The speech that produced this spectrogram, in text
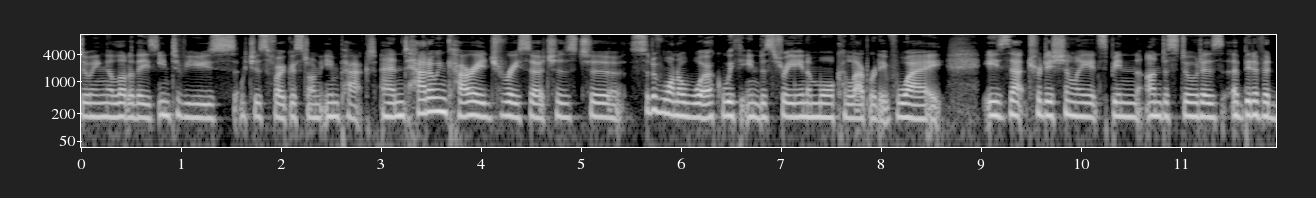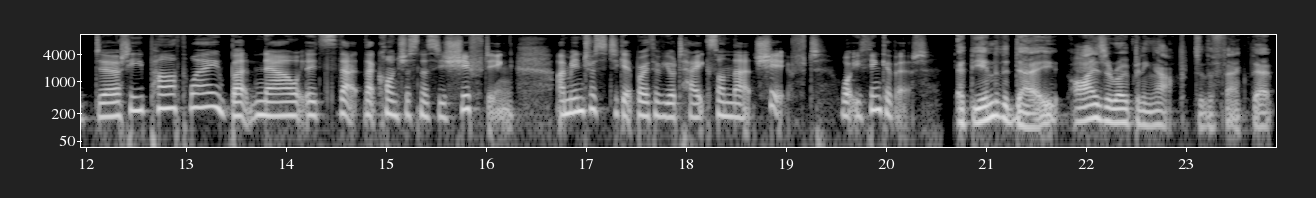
doing a lot of these interviews, which is focused on impact and how to encourage researchers to sort of want to work with industry in a more collaborative way, is that traditionally it's been understood as a bit of a dirty pathway, but now it's that that consciousness is shifting. I'm interested to get both of your takes on that shift, what you think of it. At the end of the day, eyes are opening up to the fact that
